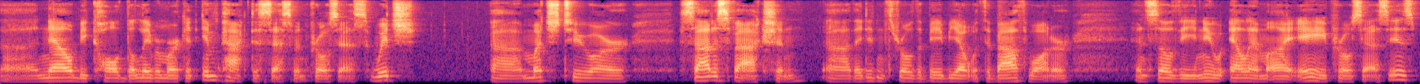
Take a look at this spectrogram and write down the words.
uh, now be called the labor market impact assessment process, which uh, much to our satisfaction, uh, they didn't throw the baby out with the bathwater. And so the new LMIA process is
